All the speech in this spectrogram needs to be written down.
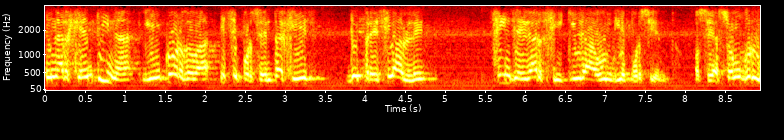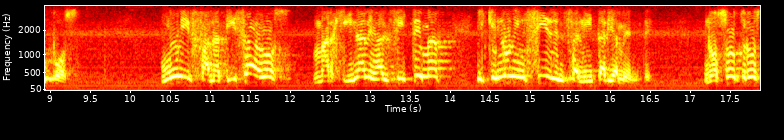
en Argentina y en Córdoba ese porcentaje es despreciable sin llegar siquiera a un 10%. O sea, son grupos muy fanatizados, marginales al sistema y que no inciden sanitariamente. Nosotros,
